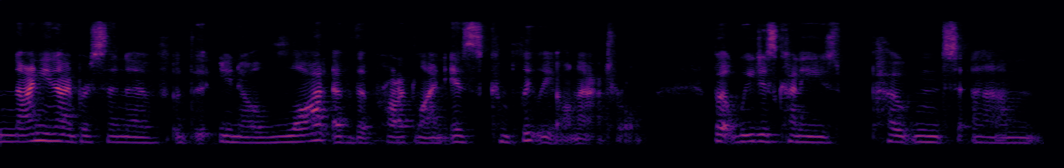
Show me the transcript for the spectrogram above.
99% of the, you know, a lot of the product line is completely all natural, but we just kind of use potent um,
